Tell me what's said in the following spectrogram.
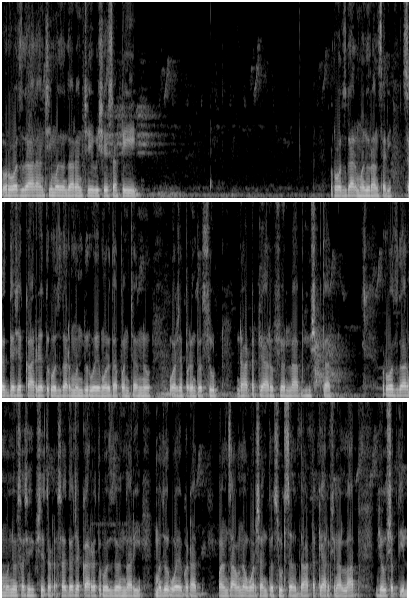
रोजगारांची मतदारांची विषयसाठी रोजगार मजुरांसाठी. सध्याचे कार्यरत रोजगार मंजूर वयोमर्यादा पंच्याण्णव वर्षापर्यंत सूट दहा टक्के आरक्षण लाभ घेऊ शकतात. रोजगार मंजूर सहाशे विषयाचा सध्याचे कार्यरत रोजंदारी मजूर वयोगटात पंचावन्न वर्षांत सूटसह दहा टक्के आरक्षणाला लाभ घेऊ शकतील.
